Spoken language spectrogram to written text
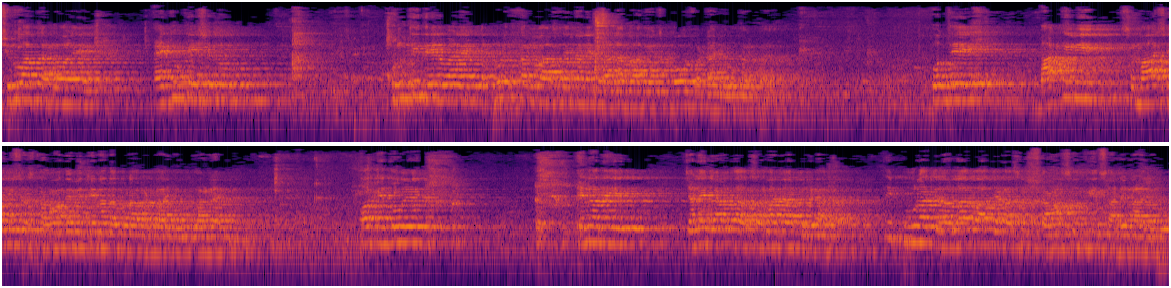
ਸ਼ੁਰੂਆਤ ਕਰਨ ਵਾਲੇ ਐਜੂਕੇਸ਼ਨ ਨੂੰ ਉਨਤੀ ਦੇਣ ਵਾਲੇ ਪ੍ਰਫੁੱਲਤ ਕਰਨ ਵਾਸਤੇ ਇਹਨਾਂ ਨੇ ਜਲਾਲਾਬਾਦ ਵਿੱਚ ਬਹੁਤ ਵੱਡਾ ਯੋਗਦਾਨ ਪਾਇਆ ਉੱਥੇ ਬਾਕੀ ਵੀ ਸਮਾਜ ਸੇਵੀ ਸੰਸਥਾਵਾਂ ਦੇ ਵਿੱਚ ਇਹਨਾਂ ਦਾ ਬੜਾ ਵੱਡਾ ਯੋਗਦਾਨ ਹੈ। ਔਰ ਜਦੋਂ ਇਹ ਇਹਨਾਂ ਦੇ ਚਲੇ ਜਾਣ ਦਾ ਸਮਾਚਾਰ ਮਿਲਿਆ, ਤੇ ਪੂਰਾ ਜਲਾਲਾਬਾਦ ਜਿਹੜਾ ਸੀ ਸ਼ਾਨ ਸਿੰਘ ਕੇ ਸਾਡੇ ਨਾਲ ਹੋ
